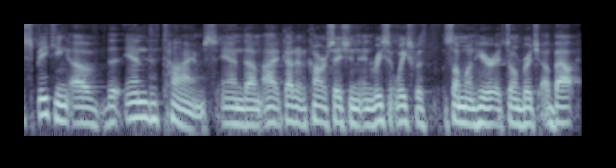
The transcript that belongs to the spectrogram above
speaking of the end times. And um, I got in a conversation in recent weeks with someone here at Stonebridge about,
